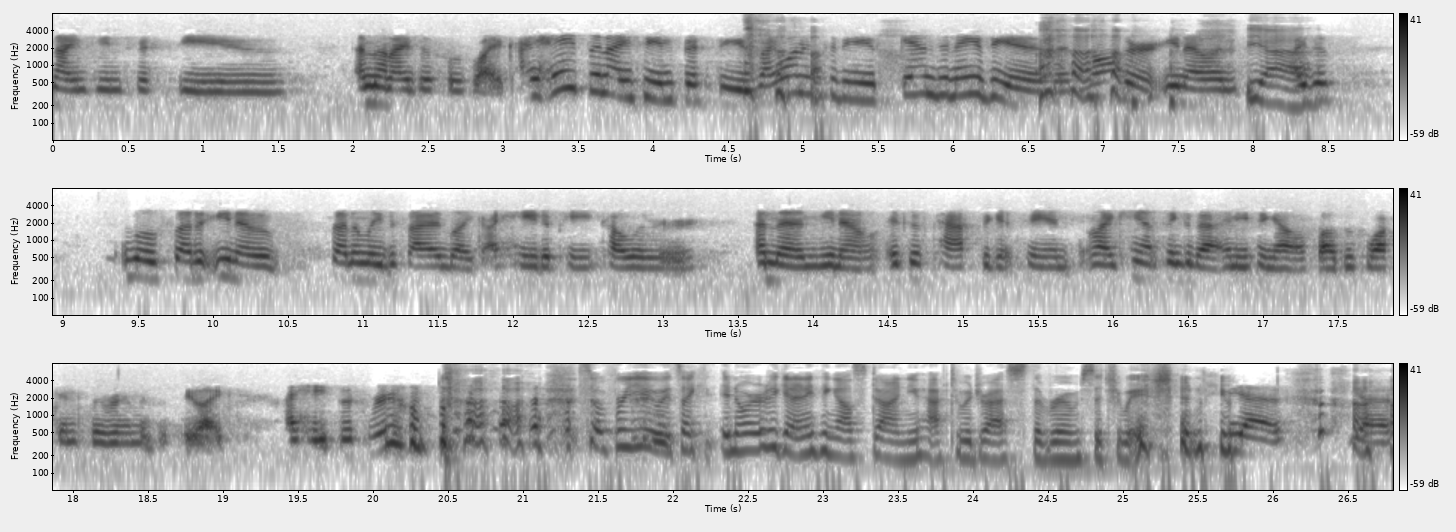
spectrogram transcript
1950s, and then I just was like, I hate the 1950s. I want it to be Scandinavian and modern, you know. And Yeah. I just will sudden, you know, suddenly decide like I hate a paint color, and then you know it just has to get changed. And I can't think about anything else. I'll just walk into the room and just be like, I hate this room. so for you, it's like in order to get anything else done, you have to address the room situation. yes, yes,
